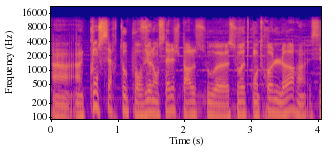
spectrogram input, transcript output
un- un concerto pour violoncelle. Je parle sous, euh, sous votre contrôle, Laure. C'est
